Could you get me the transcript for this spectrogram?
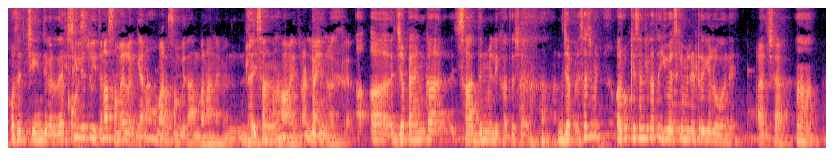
और उसे चेंज कर देगा। इसीलिए तो इतना समय लग गया ना हमारा संविधान बनाने में। ढाई साल ना? हाँ इतना टाइम लग गया। जापान का सात दिन में लिखा था शायद। सच में? और वो किसने लिखा था? यूएस के मिलिट्री के लोगों ने। अच्छा। हाँ।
